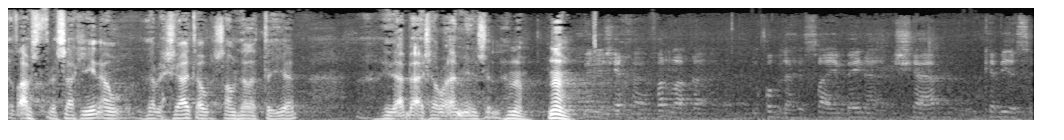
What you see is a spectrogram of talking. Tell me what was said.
إطعام ستة مساكين أو ذبح شاة أو صوم ثلاثة أيام. إذا باشر ولم ينزل. نعم. نعم. من يا شيخ فرق القبلة للصائم بين الشاب وكبير السن؟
